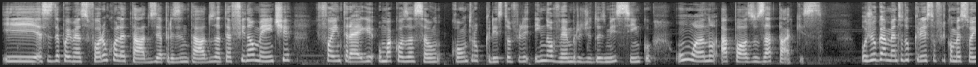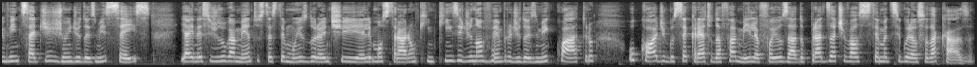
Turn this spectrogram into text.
E esses depoimentos foram coletados e apresentados até finalmente foi entregue uma acusação contra o Christopher em novembro de 2005, um ano após os ataques. O julgamento do Christopher começou em 27 de junho de 2006, e aí nesse julgamento os testemunhos durante ele mostraram que em 15 de novembro de 2004 o código secreto da família foi usado para desativar o sistema de segurança da casa.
